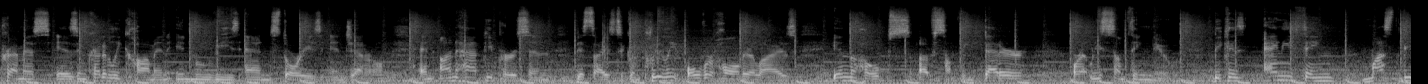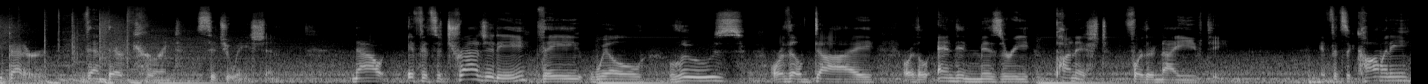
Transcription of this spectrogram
premise is incredibly common in movies and stories in general. An unhappy person decides to completely overhaul their lives in the hopes of something better or at least something new. Because anything must be better than their current situation. Now, if it's a tragedy, they will lose, or they'll die, or they'll end in misery, punished for their naivety. If it's a comedy,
